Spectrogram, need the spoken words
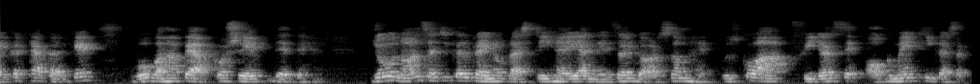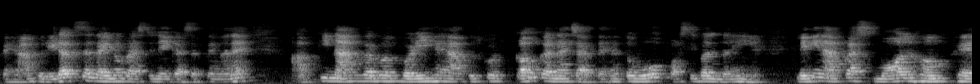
इकट्ठा करके वो वहाँ पे आपको शेप देते हैं। जो नॉन सर्जिकल राइनोप्लास्टी है या नेजल डॉर्सम है, उसको आप फीडर से ऑगमेंट ही कर सकते हैं। आप रिडक्शन राइनोप्लास्टी नहीं कर सकते। मैंने आपकी नाक अगर बहुत बड़ी है, आप उसको कम करना चाहते हैं तो वो पॉसिबल नहीं है। लेकिन आपका स्मॉल हम्प है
